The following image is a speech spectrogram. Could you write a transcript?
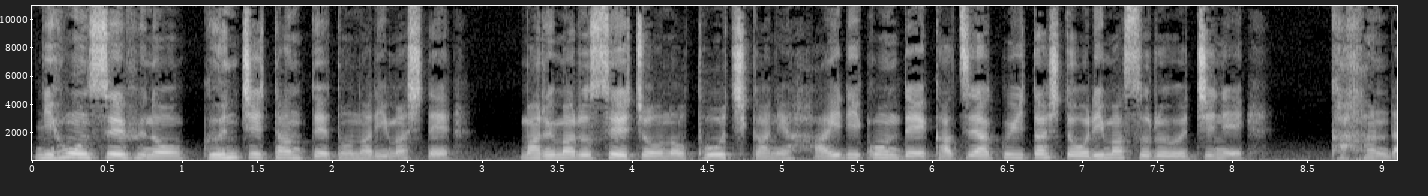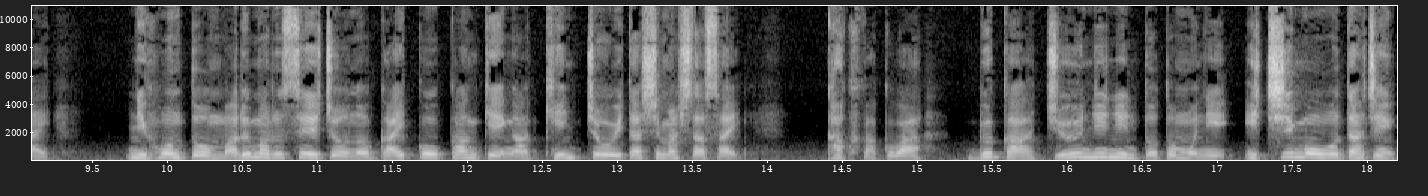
日本政府の軍事探偵となりまして、〇〇政庁の統治下に入り込んで活躍いたしておりまするうちに、過半来、日本と〇〇政庁の外交関係が緊張いたしました際、カクカクは部下12人とともに一網打尽引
